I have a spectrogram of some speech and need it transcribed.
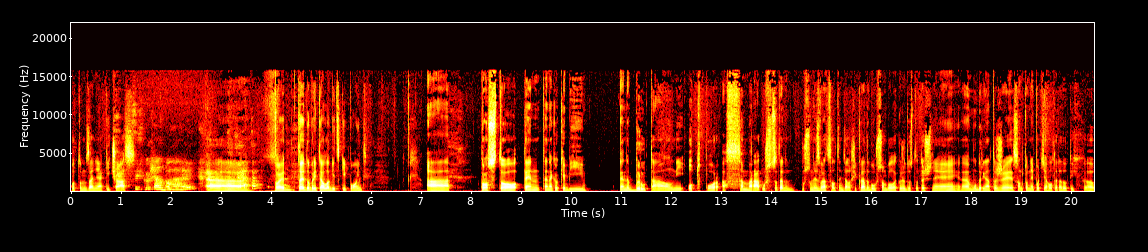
potom za nejaký čas. Si skúšal Boha, hej? A, to, je, to je dobrý teologický point. A prosto ten, ten ako keby ten brutálny odpor a smrad, už som sa ten, už som nezvracal ten ďalší krát, lebo už som bol akože dostatočne uh, múdry na to, že som to nepotiahol teda do tých uh,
